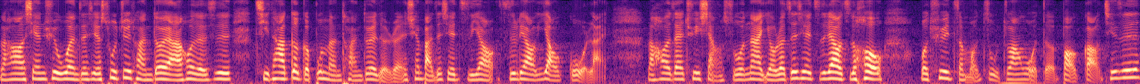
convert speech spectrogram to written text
然后先去问这些数据团队啊，或者是其他各个部门团队的人，先把这些资料资料要过来，然后再去想说，那有了这些资料之后，我去怎么组装我的报告。其实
